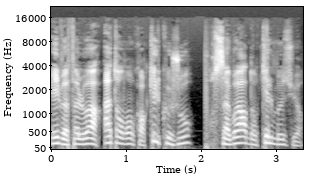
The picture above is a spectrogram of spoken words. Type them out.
et il va falloir attendre encore quelques jours pour savoir dans quelle mesure.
